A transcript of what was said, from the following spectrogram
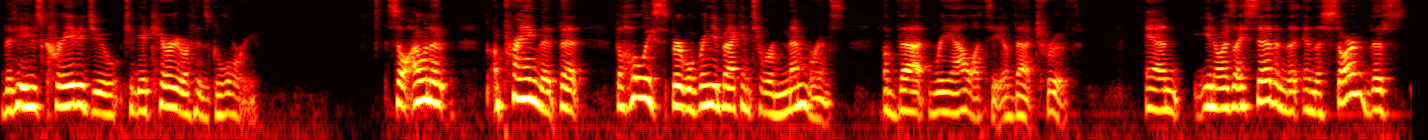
that he has created you to be a carrier of his glory. So I want to, I'm praying that, that the Holy Spirit will bring you back into remembrance of that reality, of that truth. And, you know, as I said in the, in the start of this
